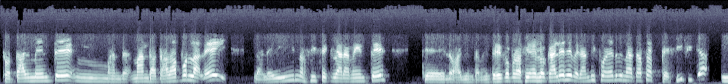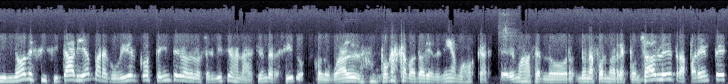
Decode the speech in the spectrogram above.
totalmente mandatada por la ley. La ley nos dice claramente que los ayuntamientos y corporaciones locales deberán disponer de una tasa específica y no deficitaria para cubrir el coste íntegro de los servicios en la gestión de residuos, con lo cual poca escapatoria teníamos, Oscar. Debemos hacerlo de una forma responsable, transparente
